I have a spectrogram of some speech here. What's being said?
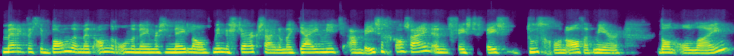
merkt dat je banden met andere ondernemers in Nederland minder sterk zijn, omdat jij niet aanwezig kan zijn. En face-to-face doet gewoon altijd meer dan online.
